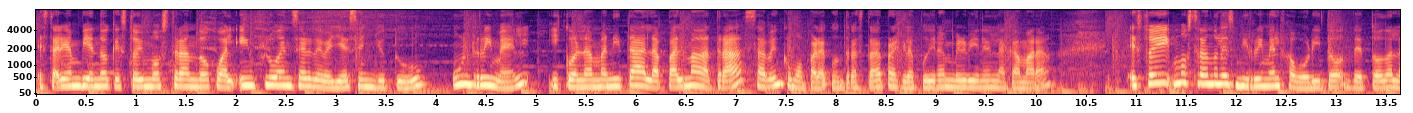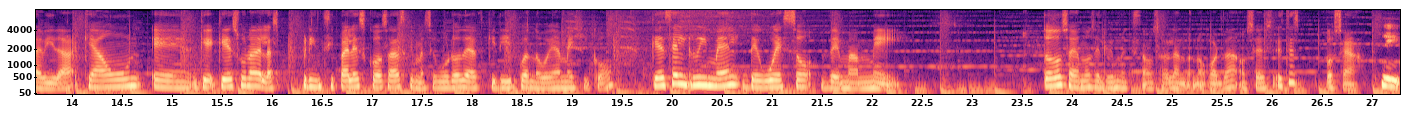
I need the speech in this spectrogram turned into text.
estarían viendo que estoy mostrando cual influencer de belleza en YouTube un rímel y con la manita a la palma atrás, ¿saben? Como para contrastar, para que la pudieran ver bien en la cámara. Estoy mostrándoles mi rímel favorito de toda la vida, que aún, eh, que, que, es una de las principales cosas que me aseguro de adquirir cuando voy a México, que es el rímel de hueso de mamey todos sabemos del ritmo que estamos hablando, ¿no, ¿verdad? O sea, este es, o sea. Sí,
